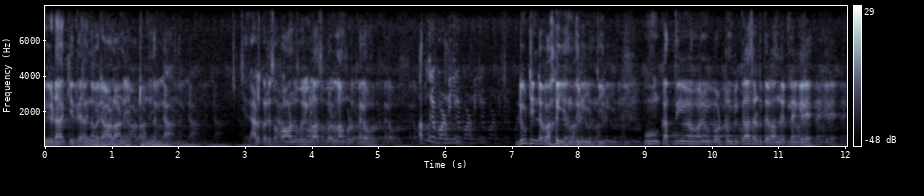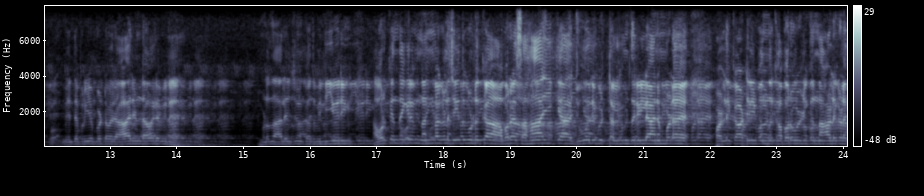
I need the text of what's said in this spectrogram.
വീടാക്കി തരുന്ന ഒരാളാണ് ഏറ്റവും നല്ല. ചില ആൾക്കൊരു സ്വഭാവമുണ്ട് ഒരു ഗ്ലാസ് വെള്ളം കൊടുക്കലോ. അതൊരു പണി. ഡ്യൂട്ടിന്റെ ഭാഗം എന്ത് ഡ്യൂട്ടി? ഓ കത്തിയും ഓനും കൊട്ടും പിക്കാസ് എടുത്ത് എന്റെ പ്രിയപ്പെട്ടവർ ആരുണ്ടാവില്ല പിന്നെ? നമ്മളൊന്ന് ആലോചിച്ച് നോക്കുക അത് വലിയൊരു അവർക്ക് എന്തെങ്കിലും നന്മകൾ ചെയ്തു കൊടുക്കുക അവരെ സഹായിക്കുക ജോലി വിട്ട് അലഹമില്ല നമ്മുടെ പള്ളിക്കാട്ടിൽ വന്ന് കബർ ഒഴുകുന്ന ആളുകളെ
